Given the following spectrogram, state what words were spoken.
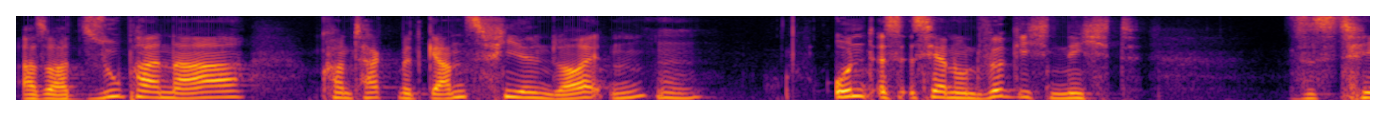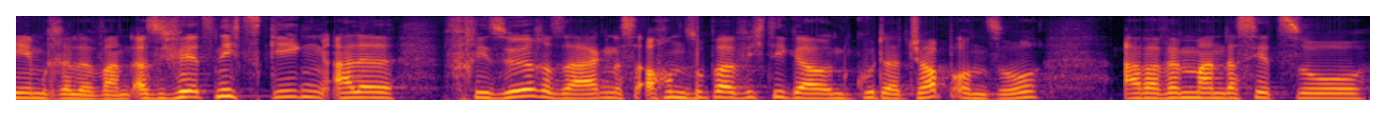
Also hat super nah Kontakt mit ganz vielen Leuten. Und es ist ja nun wirklich nicht systemrelevant. Also ich will jetzt nichts gegen alle Friseure sagen, das ist auch ein super wichtiger und guter Job und so. Aber wenn man das jetzt so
